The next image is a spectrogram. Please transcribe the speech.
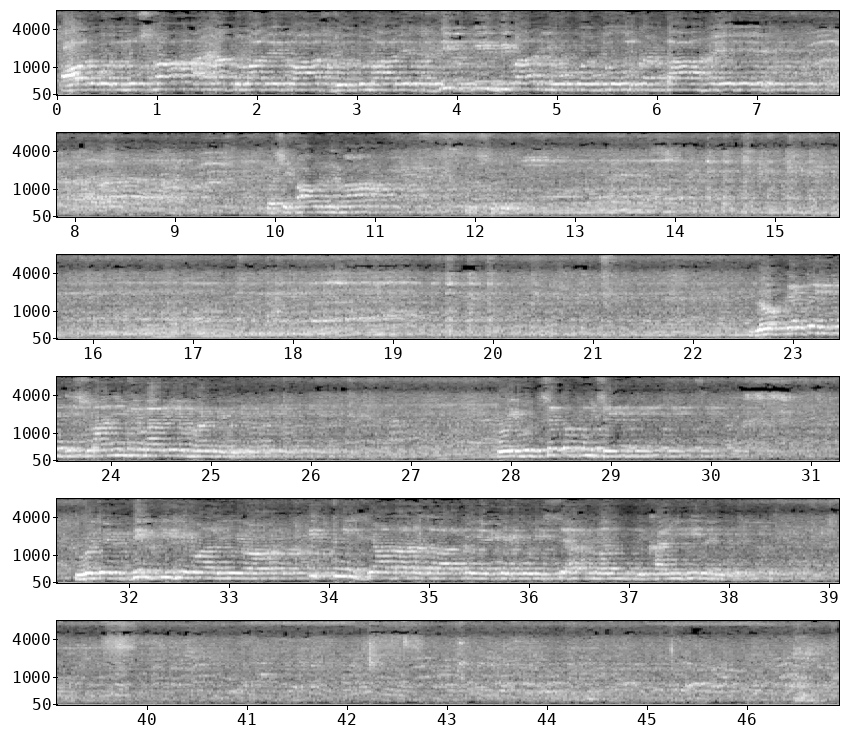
اور وہ نسخہ آیا تمہارے پاس جو تمہارے دل کی بیماریوں کو دور کرتا ہے۔ وہ شفا نرما لوگ کہتے ہیں کہ جسمانی بیماریاں بڑھ گئی۔ کوئی مجھ سے تو پوچھے۔ مجھے دل کی بیماریاں اتنی زیادہ نظر آتی ہیں کہ کوئی صحت مند دکھائی ہی نہیں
